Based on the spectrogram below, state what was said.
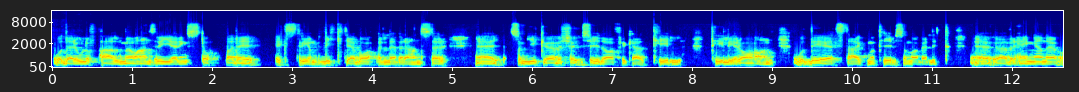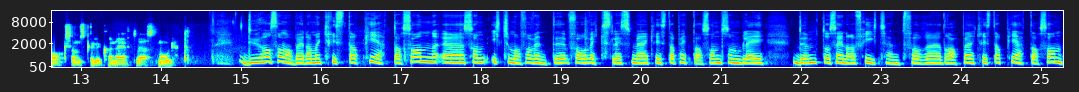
och där Olof Palme och hans regering stoppade extremt viktiga vapenleveranser eh, som gick över Sydafrika till, till Iran. Och det är ett starkt motiv som var väldigt eh, överhängande och som skulle kunna utlöst mordet. Du har samarbeidet med Christer Petersson, eh, som ikke må forveksles med Christer Pettersson, som ble dømt og senere frikjent for eh, drapet. Christer Petersson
